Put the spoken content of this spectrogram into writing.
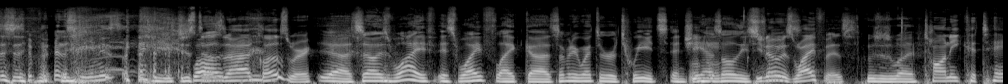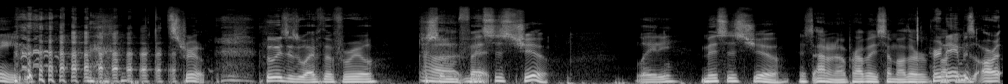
his zipper in his penis. he just Well- doesn't know how clothes work. yeah. So his wife, his wife, like uh, somebody went through her tweets, and she has Mhm. all these. You know who his tweets. wife is? Who's his wife? Tawny Kitaen. it's true. Who is his wife though? For real? Just Uh, some fat Mrs. Chu. lady. Mrs. Chu. It's I don't know, probably some other. Her name is Ar-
